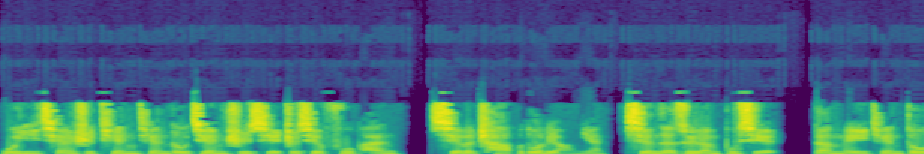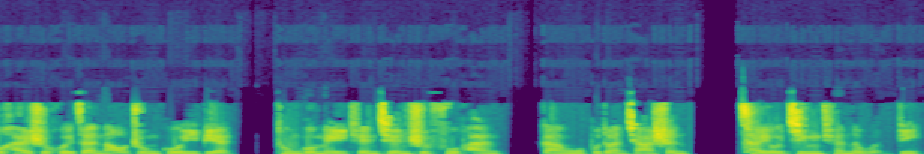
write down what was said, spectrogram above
我以前是天天都坚持写这些复盘，写了差不多两年。现在虽然不写，但每天都还是会在脑中过一遍。通过每天坚持复盘，感悟不断加深，才有今天的稳定。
